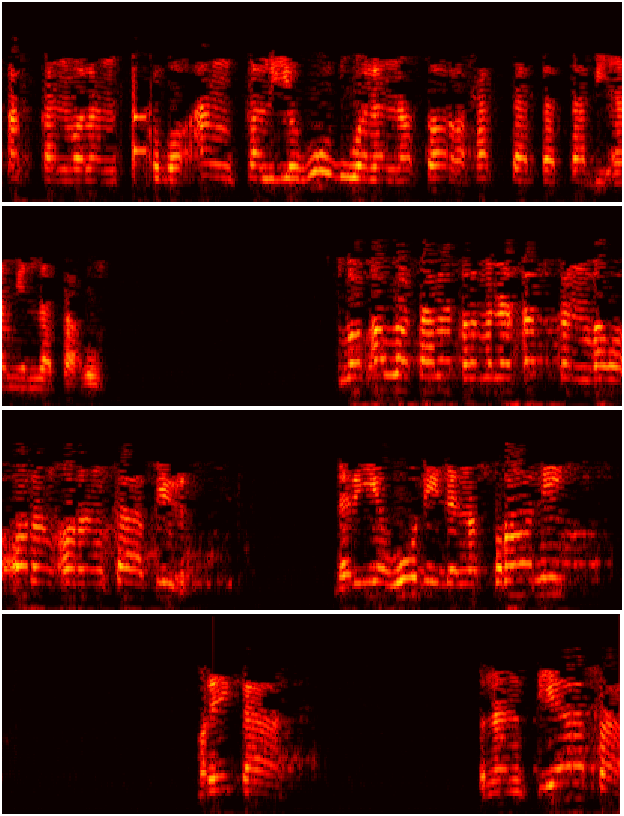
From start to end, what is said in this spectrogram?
katakan walan tarbo angkal yahudu walan nasara hatta tatabi'a millatahum. Sebab Allah Ta'ala telah menetapkan bahwa orang-orang kafir dari Yahudi dan Nasrani mereka senantiasa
